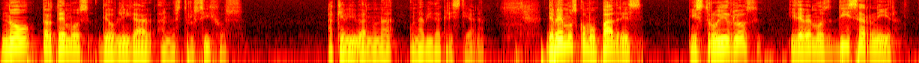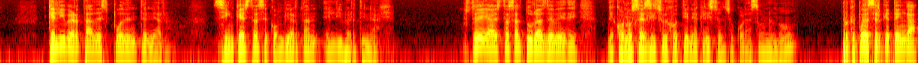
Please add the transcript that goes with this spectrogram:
no tratemos de obligar a nuestros hijos a que vivan una, una vida cristiana. Debemos como padres instruirlos y debemos discernir qué libertades pueden tener sin que éstas se conviertan en libertinaje. Usted a estas alturas debe de, de, conocer si su hijo tiene a Cristo en su corazón o no. Porque puede ser que tenga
